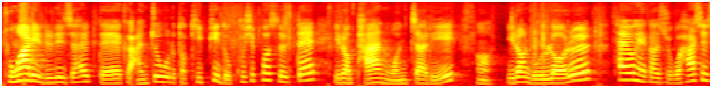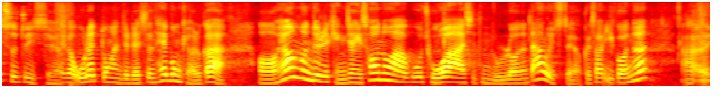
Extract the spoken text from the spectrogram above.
종아리 release 할 때 그 안쪽으로 더 깊이 놓고 싶었을 때 이런 반 원짜리 어, 이런 롤러를 사용해 가지고 하실 수도 있어요. 제가 오랫동안 이제 레슨 해본 결과 어, 회원분들이 굉장히 선호하고 좋아하시는 롤러는 따로 있어요. 그래서 이거는 아,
